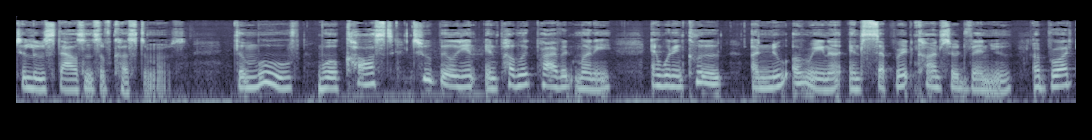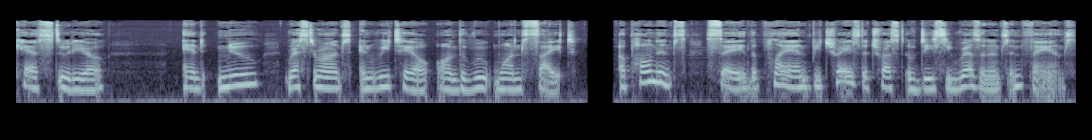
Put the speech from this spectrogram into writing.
to lose thousands of customers. The move will cost 2 billion in public-private money and would include a new arena and separate concert venue, a broadcast studio, and new restaurants and retail on the Route 1 site. Opponents say the plan betrays the trust of DC residents and fans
